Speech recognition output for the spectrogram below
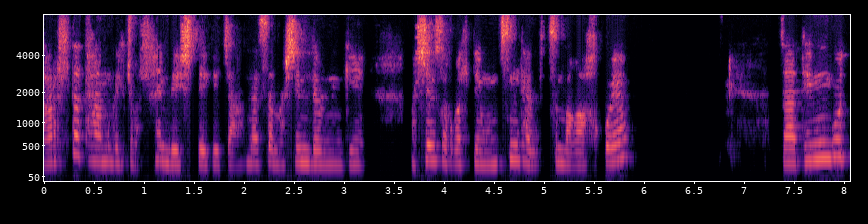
гаралтаа таамаглаж болох юм биш үү гэж анханасаа машин learning-ийн машин сургалтын үндсэн тавигдсан байгаа аахгүй юу? За тэгэнгүүт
